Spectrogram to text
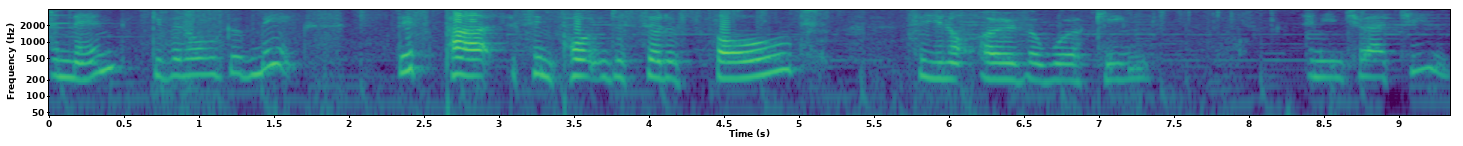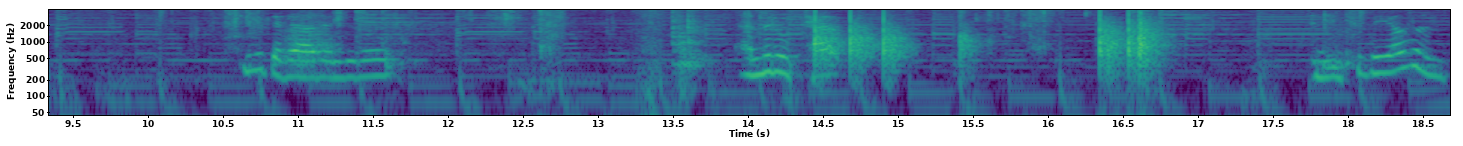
And then give it all a good mix. This part it's important to sort of fold so you're not overworking and into our tin. Smooth it out a little, a little tap and into the oven.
